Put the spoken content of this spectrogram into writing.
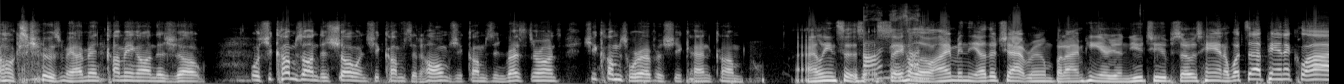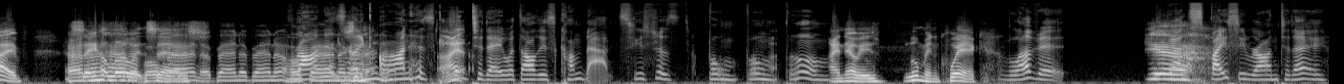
Oh, excuse me. I meant coming on the show. Well, she comes on the show and she comes at home. She comes in restaurants. She comes wherever she can come. Eileen says, Ron "Say is hello. on- I'm in the other chat room, but I'm here on YouTube. So is Hannah. What's up, Hannah Clive? Say hello. Anna, It says. Bobana, Bana, Bana, Ron Hobana, is like Gana. on his game I- today with all these comebacks. He's just boom, boom, boom. I know he's booming quick. Love it. Got Yeah, spicy Ron today.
